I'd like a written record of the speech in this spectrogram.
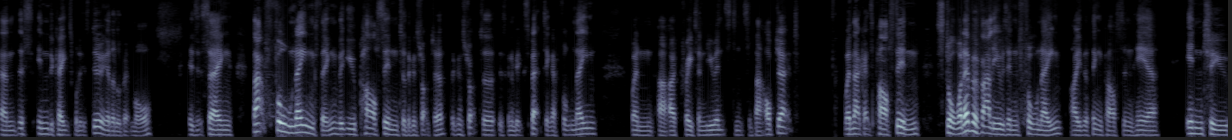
and this indicates what it's doing a little bit more, is it's saying that full name thing that you pass into the constructor, the constructor is going to be expecting a full name when uh, I create a new instance of that object. When that gets passed in, store whatever value is in full name, i.e. the thing passed in here, into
